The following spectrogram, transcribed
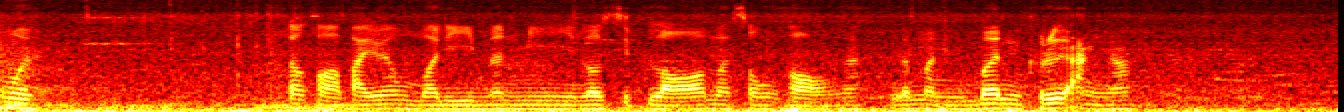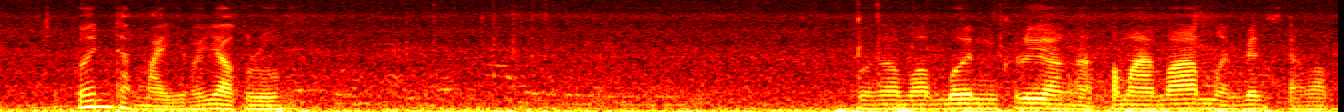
โอ้ยต้องขอ ไปด้วยผมพอดีมันมีรถสิบล้อมาส่งของนะแล้วมันเบิ้ลเครื่องนะเบิ้ลทำไมวะอยากรู้เหมือนกับว่าเบิ้ลเครื่องอะประมาณว่าเหมือนเป็นเสียงแบบ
